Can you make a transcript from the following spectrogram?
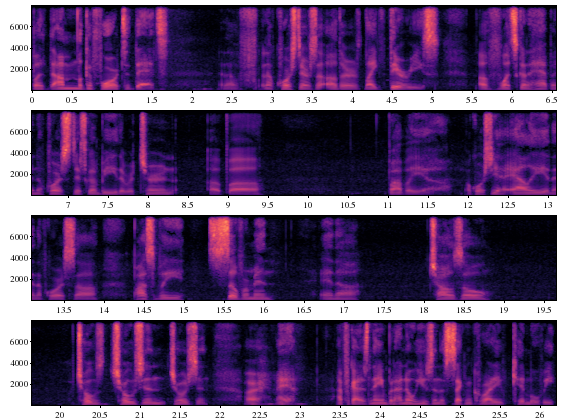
But I'm looking forward to that. And of, and of course, there's other like theories of what's going to happen. Of course, there's going to be the return of uh, probably, uh, of course, yeah, Ali, and then of course, uh, possibly Silverman and uh, Charles O. Chose Chozen Chozen. Or man, I forgot his name, but I know he was in the second Karate Kid movie.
